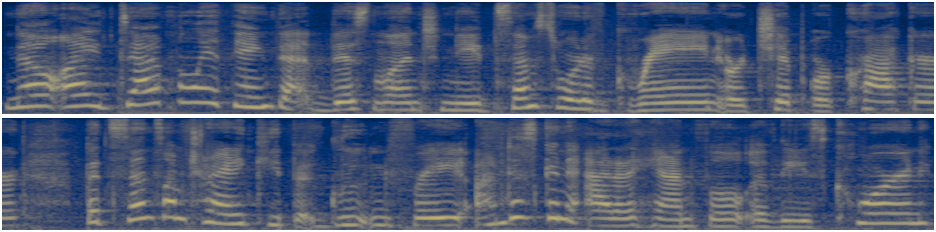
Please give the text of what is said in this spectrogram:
Now, I definitely think that this lunch needs some sort of grain or chip or cracker, but since I'm trying to keep it gluten free, I'm just gonna add a handful of these corn,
